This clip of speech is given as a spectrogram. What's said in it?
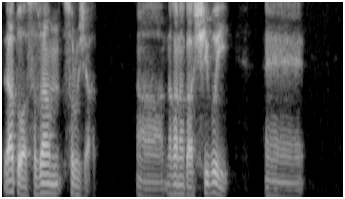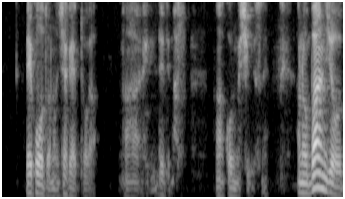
であとはサザンソルジャー。あなかなか渋い、えー、レコードのジャケットがあ出てます。あこれも渋いですね。あの、バンジョー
